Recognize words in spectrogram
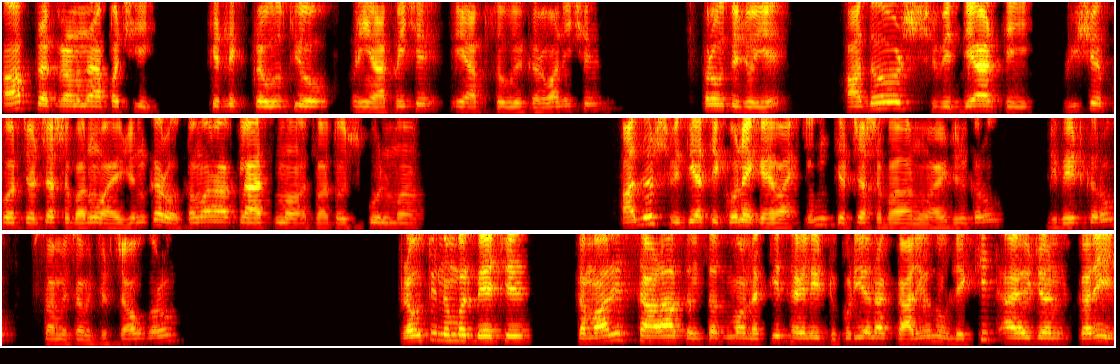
આ પ્રકરણના પછી કેટલીક પ્રવૃત્તિઓ અહીં આપી છે, એ આપ સૌએ કરવાની છે. પ્રવૃત્તિ જોઈએ. આદર્શ વિદ્યાર્થી વિષય પર ચર્ચા સભાનું આયોજન કરો. તમારા ક્લાસમાં અથવા તો સ્કૂલમાં. આદર્શ વિદ્યાર્થી કોને કહેવાય? એની ચર્ચા સભાનું આયોજન કરો, ડિબેટ કરો, સામે સામે ચર્ચાઓ કરો. પ્રવૃત્તિ નંબર બે છે તમારી શાળા સંસદમાં નક્કી થયેલી ટુકડીઓના કાર્યોનું લેખિત આયોજન કરી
